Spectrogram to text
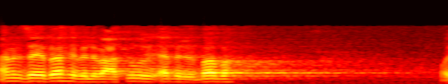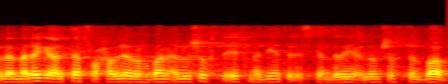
عامل زي الراهب اللي بعتوه يقابل البابا ولما رجع التفوا حواليه الرهبان قالوا شفت إيه في مدينة الإسكندرية؟ قال لهم شفت البابا.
